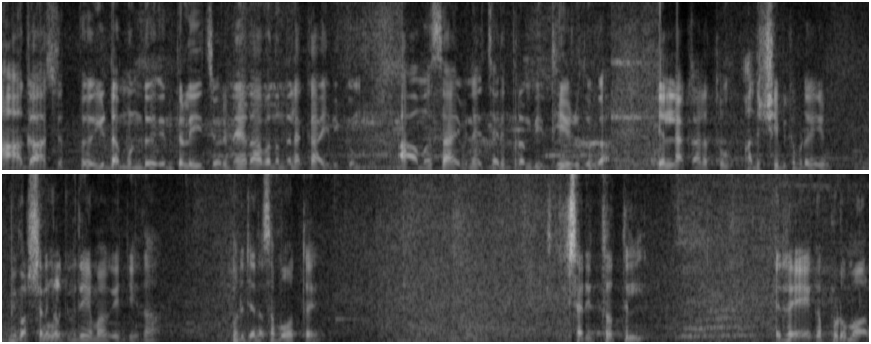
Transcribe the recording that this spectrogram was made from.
ആകാശത്ത് ഇടമുണ്ട് എന്ന് തെളിയിച്ച ഒരു നേതാവെന്ന നിലക്കായിരിക്കും ആമ സാഹിബിനെ ചരിത്രം വിധി എഴുതുക. എല്ലാ കാലത്തും അധിക്ഷേപിക്കപ്പെടുകയും വിമർശനങ്ങൾക്ക് വിധേയമാവുകയും ചെയ്ത ഒരു ജനസമൂഹത്തെ ചരിത്രത്തിൽ രേഖപ്പെടുമാർ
